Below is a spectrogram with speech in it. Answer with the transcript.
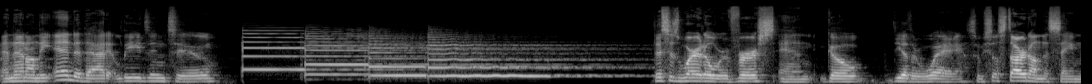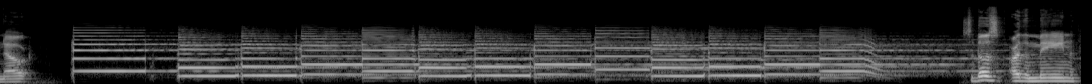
And then on the end of that, it leads into This is where it'll reverse and go the other way. So we still start on the same note. So those are the main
